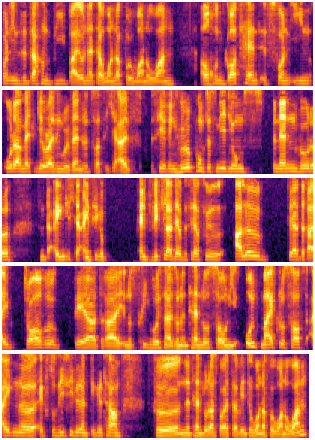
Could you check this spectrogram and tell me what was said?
Von ihnen sind Sachen wie Bayonetta Wonderful 101. Auch ein God Hand ist von ihnen. Oder Metal Gear Rising Revengeance, was ich als bisherigen Höhepunkt des Mediums benennen würde. Sind eigentlich der einzige Entwickler, der bisher für alle der drei Genre der drei Industriegrößen, also Nintendo, Sony und Microsoft, eigene Exklusivtitel entwickelt haben. Für Nintendo das bereits erwähnte Wonderful 101.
